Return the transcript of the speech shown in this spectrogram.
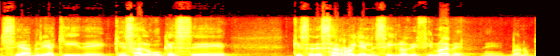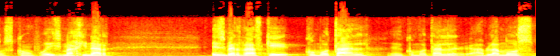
se hable aquí de que es algo que se, que se desarrolla en el siglo XIX. Eh, bueno, pues como podéis imaginar, es verdad que como tal, eh, como tal, hablamos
